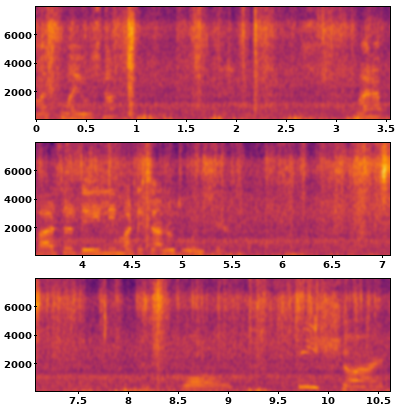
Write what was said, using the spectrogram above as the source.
એમાં શું આવ્યું છે. મારા પાર્સલ ડેઇલી માટે ચાલુ જ હોય છે. ટી શર્ટ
